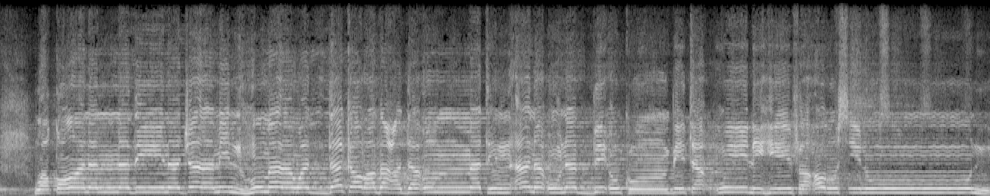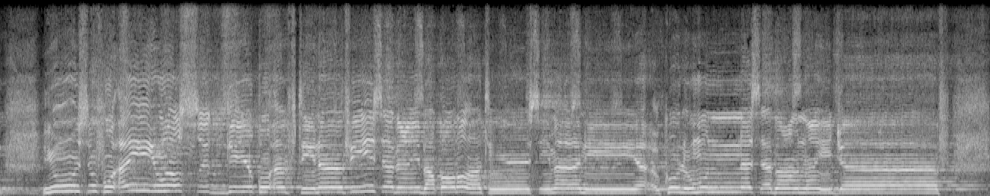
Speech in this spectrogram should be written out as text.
وقال الذي نجا منهما وادكر بعد أمة أنا أنبئكم بتأويله فأرسلون. يوسف أيها الصديق أفتنا في سبع بقرات سمان يأكلهن سبع عجاف.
